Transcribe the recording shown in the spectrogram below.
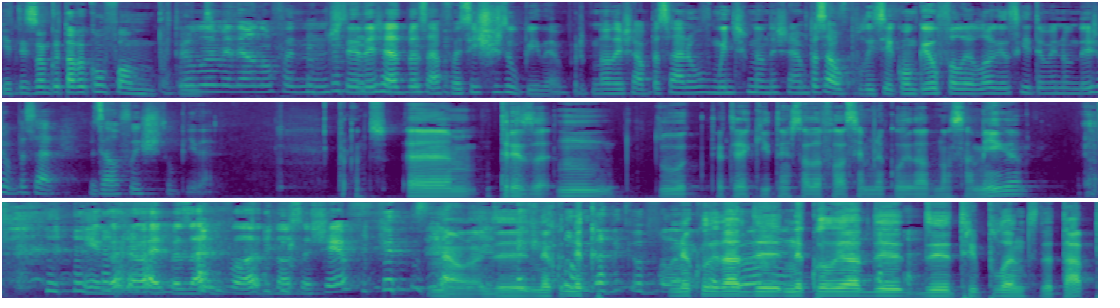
E atenção que eu estava com fome, O portanto. problema dela não foi de nos ter deixado passar, foi ser estúpida, porque não deixava passar, houve muitos que não deixaram passar. O polícia com quem eu falei logo a seguir também não me deixou passar, mas ela foi estúpida. Pronto. Ahm, Teresa, tu até aqui tens estado a falar sempre na qualidade de nossa amiga. E agora vais passar a falar de nossa chefe? Não, de- na, na, na qualidade, de, na qualidade de, de tripulante da TAP,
